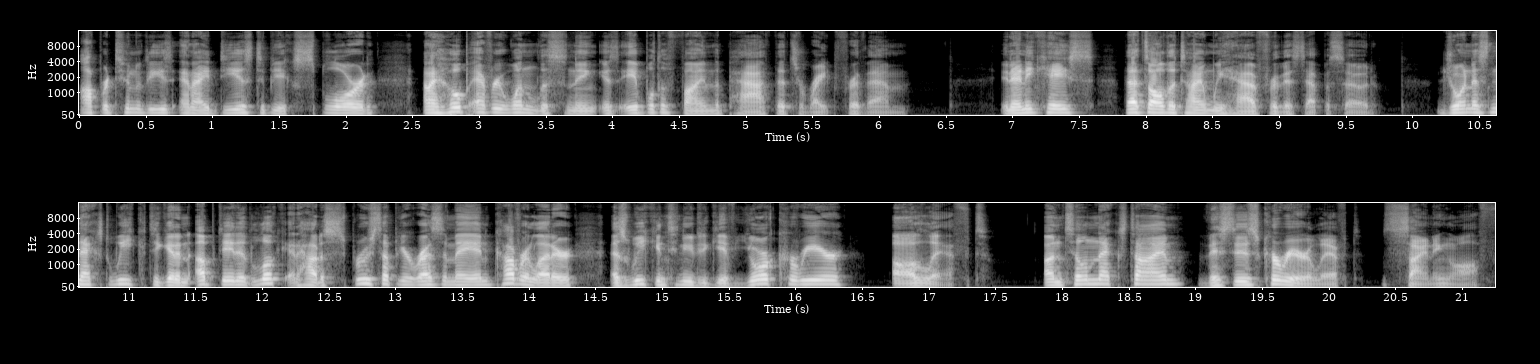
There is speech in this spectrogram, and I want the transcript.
opportunities, and ideas to be explored, and I hope everyone listening is able to find the path that's right for them. In any case, that's all the time we have for this episode. Join us next week to get an updated look at how to spruce up your resume and cover letter as we continue to give your career a lift. Until next time, this is Career Lift, signing off.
